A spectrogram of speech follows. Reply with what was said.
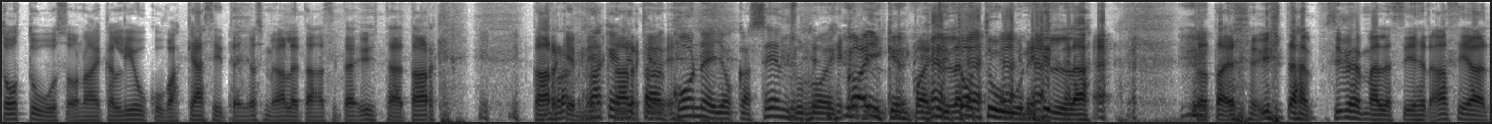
totuus on aika liukuva käsite, jos me aletaan sitä yhtään tarke- tarkemmin. Ra- rakennetaan tarkemmin. kone, joka sensuroi kaiken paitsi totuuden. Kyllä. Tota, jos yhtään syvemmälle siihen asiaan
